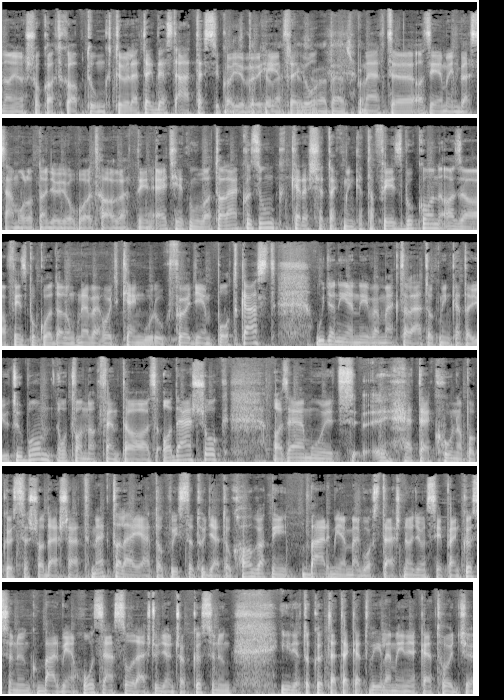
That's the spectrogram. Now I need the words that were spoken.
nagyon sokat kaptunk tőletek, de ezt áttesszük a jövő a hétre, jó? Adásba. Mert az élménybeszámolót nagyon jó volt hallgatni. Egy hét múlva találkozunk, keressetek minket a Facebookon, az a Facebook oldalunk neve, hogy Kenguruk Földjén Podcast. Ugyanilyen néven megtaláltok minket a YouTube-on, ott vannak fent az adások, az elmúlt hetek, hónapok összes adását megtaláljátok, vissza tudjátok hallgatni, bármilyen megosztást nagyon szépen köszönünk, bármilyen hozzászólást ugyancsak köszönünk, írjatok ötleteket, véleményeket, hogy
